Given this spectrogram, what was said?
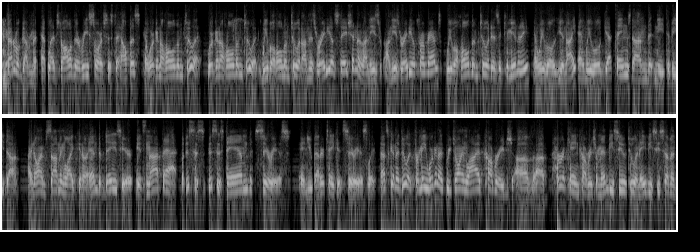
federal government have pledged all of their resources to help us, and we're going to hold them to it. We're going to hold them to it. We will hold them to it on this radio station and on these on these radio programs. We will hold them to it as a community, and we will unite, and we will get things done that need to be done. I know I'm sounding like you know end of days here. It's not that, but this is this is damned serious, and you better take it seriously. That's going to do it for me. We're going to rejoin live coverage of uh, hurricane coverage from NBC2 and ABC7.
